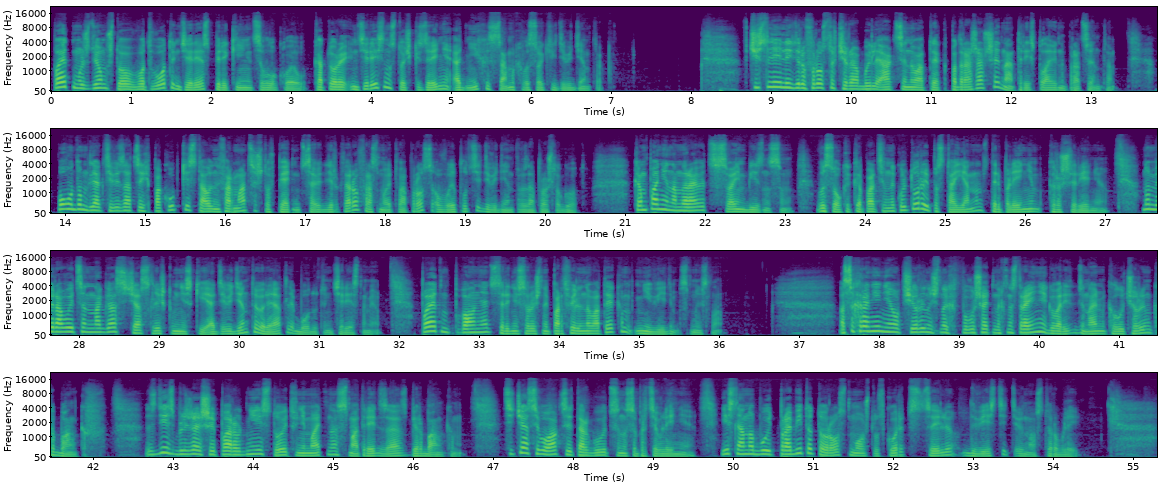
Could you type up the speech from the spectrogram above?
Поэтому ждем, что вот-вот интерес перекинется в «Лукойл», который интересен с точки зрения одних из самых высоких дивидендов. В числе лидеров роста вчера были акции «Новотек», подорожавшие на 3,5%. Поводом для активизации их покупки стала информация, что в пятницу Совет директоров рассмотрит вопрос о выплате дивидендов за прошлый год. Компания нам нравится своим бизнесом, высокой корпоративной культурой и постоянным стремлением к расширению. Но мировые цены на газ сейчас слишком низкие, а дивиденды вряд ли будут интересными. Поэтому пополнять среднесрочный портфель новотеком не видим смысла. О сохранении общерыночных повышательных настроений говорит динамика лучше рынка банков. Здесь в ближайшие пару дней стоит внимательно смотреть за Сбербанком. Сейчас его акции торгуются на сопротивление. Если оно будет пробито, то рост может ускориться с целью 290 рублей.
